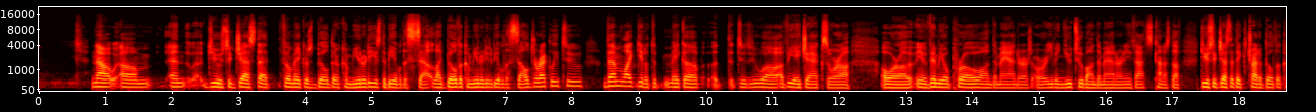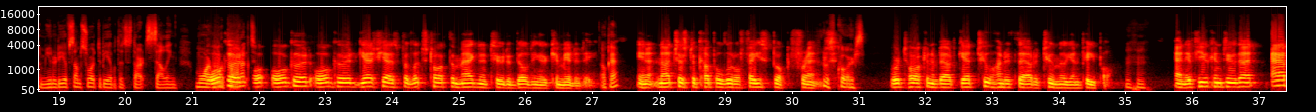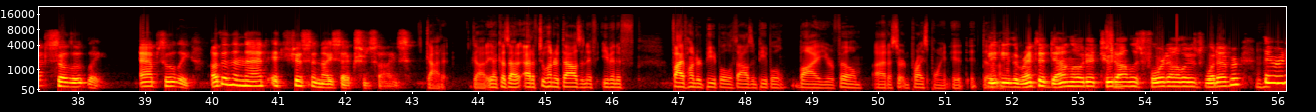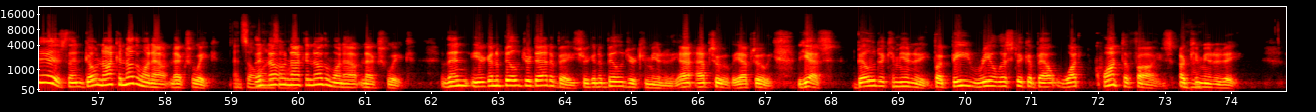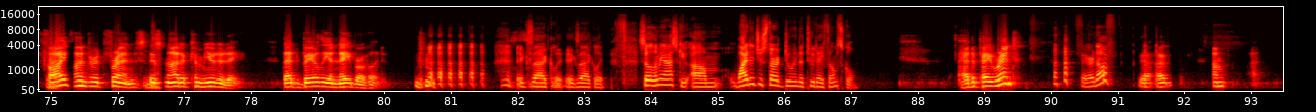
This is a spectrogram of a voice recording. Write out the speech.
Now, um, and do you suggest that filmmakers build their communities to be able to sell, like build a community to be able to sell directly to them, like you know, to make a, to do a VHX or a or uh, you know Vimeo Pro on demand or or even YouTube on demand or any of that kind of stuff. Do you suggest that they try to build a community of some sort to be able to start selling more and all more good, product? All, all good, all good. Yes, yes, but let's talk the magnitude of building a community. Okay. Know, not just a couple little Facebook friends. of course. We're talking about get 200,000 to 2 million people. Mm-hmm. And if you can do that, absolutely. Absolutely. Other than that, it's just a nice exercise. Got it. Got it. Yeah, because out, out of two hundred thousand, if even if five hundred people, thousand people buy your film at a certain price point, it it uh, either rent it, download it, two dollars, four dollars, whatever. Mhm. There it is. Then go knock another one out next week. and so then on. no, so on. knock another one out next week. Then you're going to build your database. You're going to build your community. A- absolutely, absolutely. Yes, build a community, but be realistic about what quantifies a Mhm. community. Right. 500 friends No. is not a community. That's barely a neighborhood. exactly, exactly. So let me ask you, um, why did you start doing the two day film school? Had to pay rent. Fair enough. yeah, I, I'm.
